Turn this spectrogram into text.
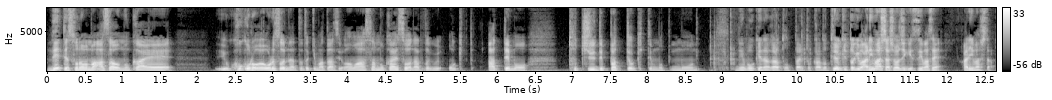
寝てそのまま朝を迎え、心が折れそうになった時もあったんですよ。あ朝迎えそうになった時起きあっても、途中でパッて起きても、もう、寝ぼけながら撮ったりとか、あと手置き時もありました、正直。すいません。ありました。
